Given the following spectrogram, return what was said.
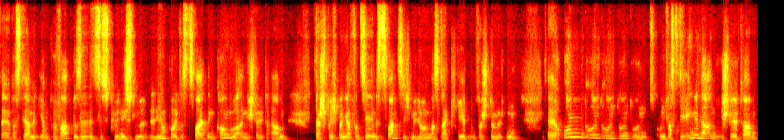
äh, was der mit ihrem Privatbesitz des Königs Leopold II. in Kongo angestellt haben. Da spricht man ja von 10 bis 20 Millionen Massakrierten Verstümmelten. Äh, und, und, und, und, und. Und was die Engländer angestellt haben,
